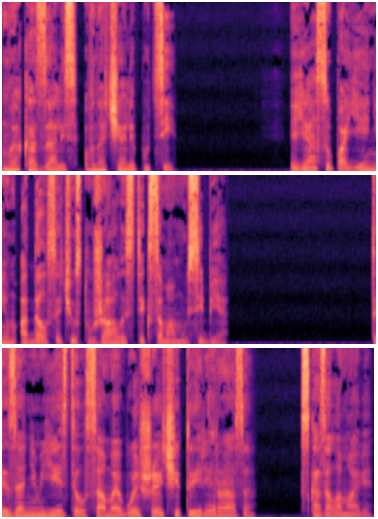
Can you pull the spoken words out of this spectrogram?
мы оказались в начале пути? Я с упоением отдался чувству жалости к самому себе. Ты за ним ездил самое большее четыре раза, сказала Мави.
